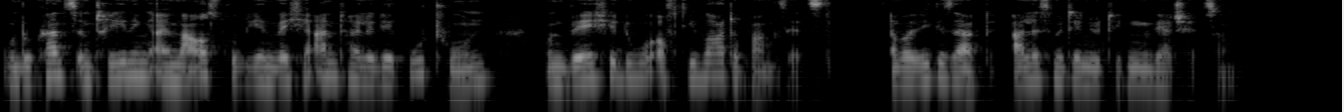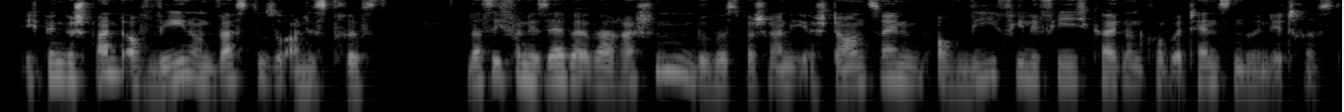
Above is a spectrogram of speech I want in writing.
Und du kannst im Training einmal ausprobieren, welche Anteile dir gut tun und welche du auf die Wartebank setzt. Aber wie gesagt, alles mit der nötigen Wertschätzung. Ich bin gespannt, auf wen und was du so alles triffst. Lass dich von dir selber überraschen. Du wirst wahrscheinlich erstaunt sein, auf wie viele Fähigkeiten und Kompetenzen du in dir triffst.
